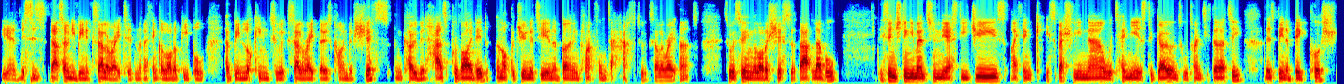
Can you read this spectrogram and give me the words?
yeah, this is that's only been accelerated, and I think a lot of people have been looking to accelerate those kind of shifts, and COVID has provided an opportunity and a burning platform to have to accelerate that. So we're seeing a lot of shifts at that level. It's interesting you mentioned the SDGs. I think, especially now with 10 years to go until 2030, there's been a big push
